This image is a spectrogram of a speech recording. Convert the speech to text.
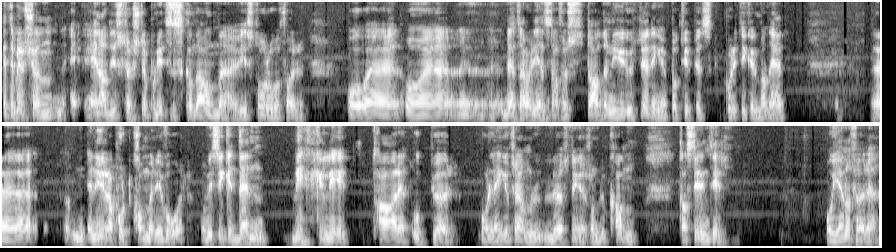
etter mitt skjønn en av de største politiske skandalene vi står overfor. Og, eh, og eh, dette har vært gjenstand for stadig nye utredninger på typisk politikermaner. Eh, En ny rapport kommer i vår, og hvis ikke den virkelig tar et oppgjør og legger frem løsninger som du kan ta stilling til og gjennomføre,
